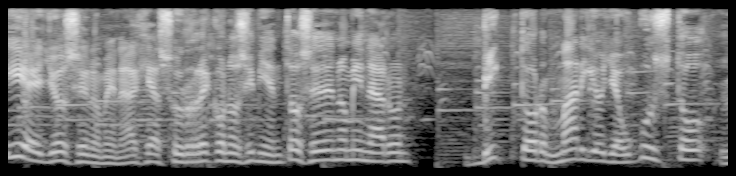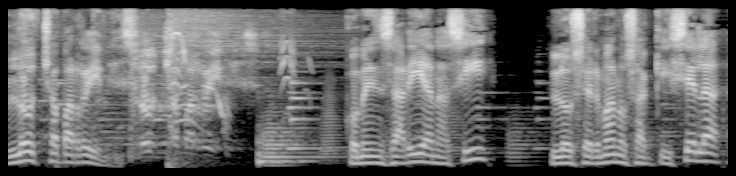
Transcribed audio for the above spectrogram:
y ellos, en homenaje a su reconocimiento, se denominaron Víctor, Mario y Augusto Los Chaparrines. Los Chaparrines. Comenzarían así los hermanos Aquisela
